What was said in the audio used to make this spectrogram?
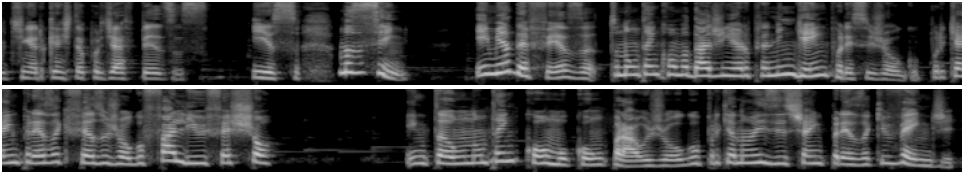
o dinheiro que a gente deu por Jeff Bezos. Isso. Mas assim, em minha defesa, tu não tem como dar dinheiro pra ninguém por esse jogo, porque a empresa que fez o jogo faliu e fechou. Então não tem como comprar o jogo porque não existe a empresa que vende.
